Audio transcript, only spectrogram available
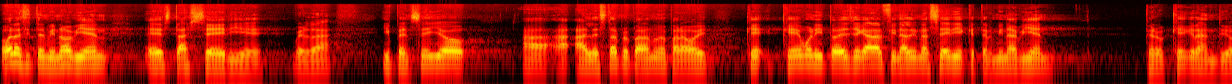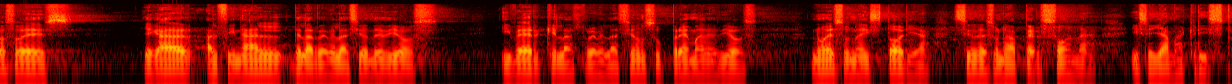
ahora sí terminó bien esta serie, ¿verdad? Y pensé yo, al estar preparándome para hoy, qué, qué bonito es llegar al final de una serie que termina bien, pero qué grandioso es llegar al final de la revelación de Dios y ver que la revelación suprema de Dios no es una historia, sino es una persona y se llama Cristo.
